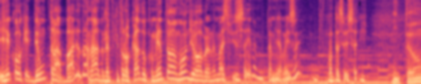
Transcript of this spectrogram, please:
e recoloquei. Deu um trabalho danado, né? Porque trocar documento é uma mão de obra, né? Mas fiz isso aí na na minha mãe, isso aí. Aconteceu isso aí. Então,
